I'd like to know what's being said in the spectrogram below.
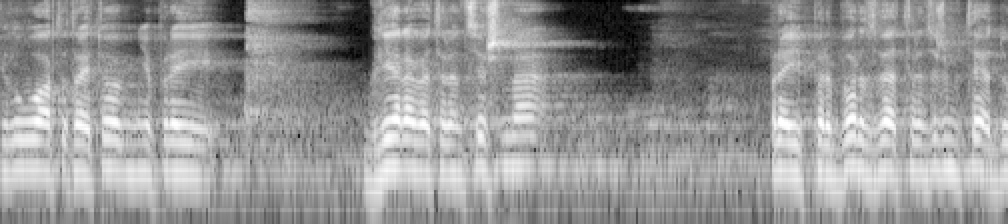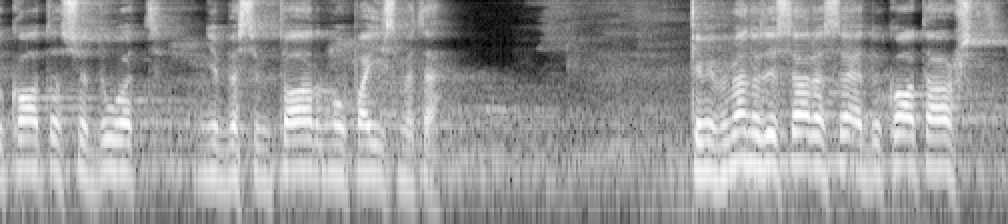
filluar të trajtojmë një prej vlerave të rëndësishme, prej përbërësve të rëndësishme të edukatës që duhet një besimtar me u pajis me te. Kemi përmendur disa herë se edukata është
